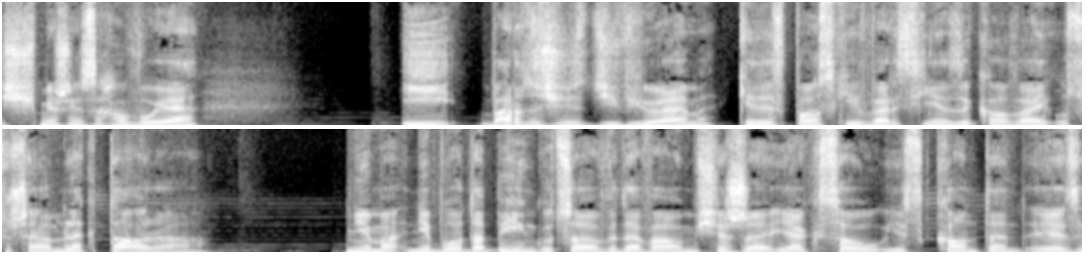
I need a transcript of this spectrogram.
śmiesznie zachowuje. I bardzo się zdziwiłem, kiedy w polskiej wersji językowej usłyszałem lektora. Nie, ma, nie było dubbingu, co wydawało mi się, że jak są, jest content, jest,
